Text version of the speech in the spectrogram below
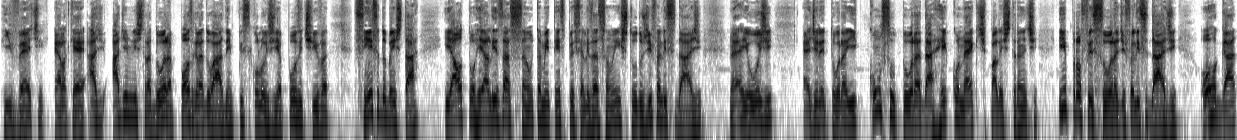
Rivetti, ela que é administradora pós-graduada em psicologia positiva, ciência do bem-estar e autorrealização, também tem especialização em estudos de felicidade, né? E hoje é diretora e consultora da Reconnect, palestrante e professora de felicidade orga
